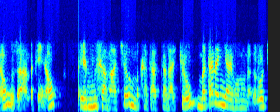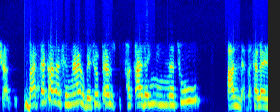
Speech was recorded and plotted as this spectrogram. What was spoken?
ነው፣ ብዙ ዓመቴ ነው። የምሰማቸው የምከታተላቸው መጠነኛ የሆኑ ነገሮች አሉ። በአጠቃላይ ስናየው በኢትዮጵያ ውስጥ ፈቃደኝነቱ አለ። በተለይ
